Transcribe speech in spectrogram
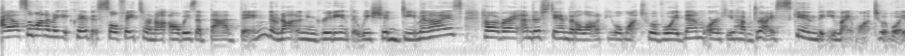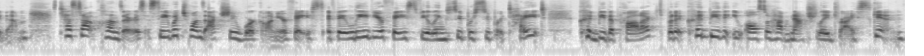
I also want to make it clear that sulfates are not always a bad thing. They're not an ingredient that we should demonize. However, I understand that a lot of people want to avoid them or if you have dry skin that you might want to avoid them. Test out cleansers. See which ones actually work on your face. If they leave your face feeling super, super tight, could be the product, but it could be that you also have naturally dry skin.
